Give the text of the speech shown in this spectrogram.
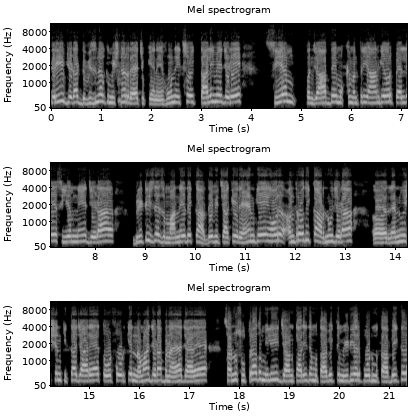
ਕਰੀਬ ਜਿਹੜਾ ਡਿਵੀਜ਼ਨਲ ਕਮਿਸ਼ਨਰ ਰਹਿ ਚੁੱਕੇ ਨੇ। ਹੁਣ 141ਵੇਂ ਜਿਹੜੇ ਸੀਐਮ ਪੰਜਾਬ ਦੇ ਮੁੱਖ ਮੰਤਰੀ ਆਣਗੇ ਔਰ ਪਹਿਲੇ ਸੀਐਮ ਨੇ ਜਿਹੜਾ ਬ੍ਰਿਟਿਸ਼ ਦੇ ਜ਼ਮਾਨੇ ਦੇ ਘਰ ਦੇ ਵਿੱਚ ਆ ਕੇ ਰਹਿਣਗੇ ਔਰ ਅੰਦਰੋਂ ਦੀ ਘਰ ਨੂੰ ਜਿਹੜਾ ਰੈਨੋਵੇਸ਼ਨ ਕੀਤਾ ਜਾ ਰਿਹਾ ਹੈ, ਤੋੜ-ਫੋੜ ਕੇ ਨਵਾਂ ਜਿਹੜਾ ਬਣਾਇਆ ਜਾ ਰਿਹਾ ਹੈ। ਸਾਨੂੰ ਸੂਤਰਾਂ ਤੋਂ ਮਿਲੀ ਜਾਣਕਾਰੀ ਦੇ ਮੁਤਾਬਿਕ ਤੇ ਮੀਡੀਆ ਰਿਪੋਰਟ ਮੁਤਾਬਿਕ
